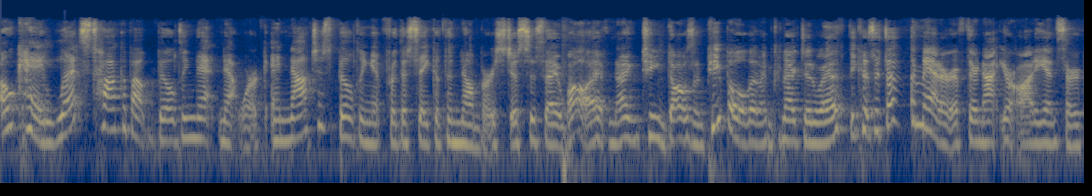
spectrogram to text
Okay, let's talk about building that network and not just building it for the sake of the numbers, just to say, well, I have 19,000 people that I'm connected with, because it doesn't matter if they're not your audience or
